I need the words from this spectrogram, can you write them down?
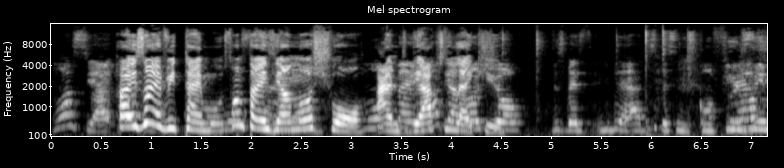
Once you are. Ah, it's not every time. Oh, sometimes you are not sure and they actually you like you. Sure, this person, you be like, ah, this person is confusing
